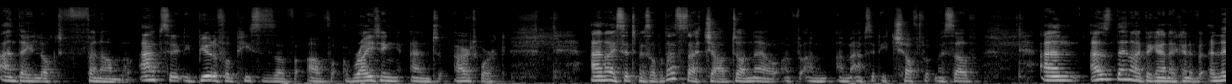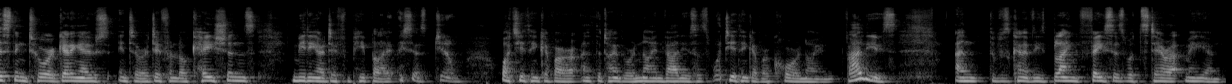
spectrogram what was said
and they looked phenomenal absolutely beautiful pieces of, of writing and artwork and I said to myself, well, that's that job done now. I'm, I'm, I'm absolutely chuffed with myself. And as then I began a kind of a listening tour, getting out into our different locations, meeting our different people, I, I said, you know, what do you think of our, at the time there were nine values, I said, what do you think of our core nine values? And there was kind of these blank faces would stare at me and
